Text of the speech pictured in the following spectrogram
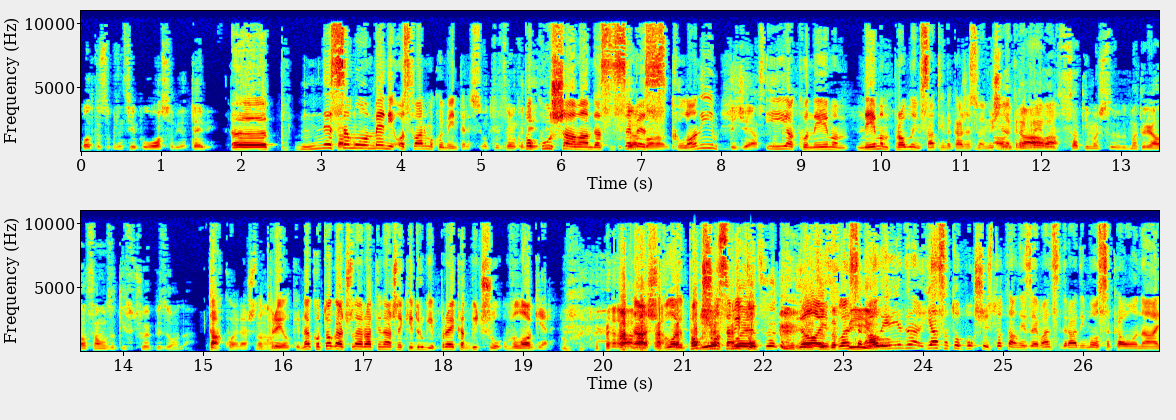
podcast u principu o osobi, o tebi. E, ne samo o mene, o stvarima koje me interesuju. Pokušavam da interesuju, sebe ono, sklonim, iako nemam, nemam problem sa tim da kažem svoje mišljenje Ali da, krajeva. sad imaš materijala samo za tisuću epizoda. Tako je, nešto, Da. otprilike. Nakon toga ću najvjerojatnije naći neki drugi projekat, bit ću vloger. Znaš, vloger. Pokušao sam i to. Influencer, Da, influencer ali ja sam to pokušao iz totalne zajebanci da radim, imao sam kao onaj,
